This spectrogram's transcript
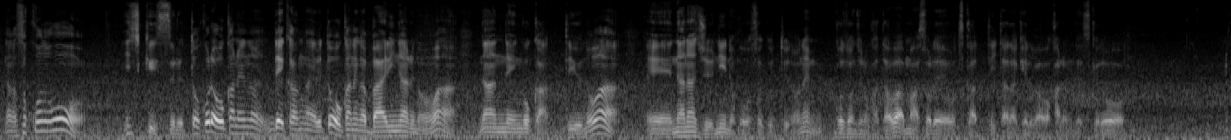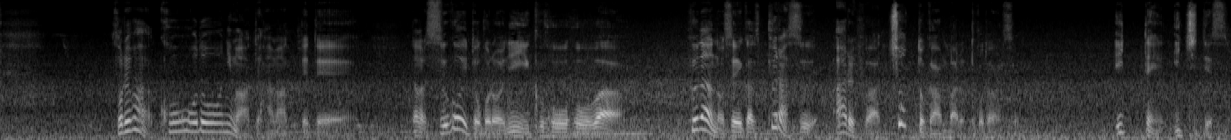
だからそこを意識するとこれお金ので考えるとお金が倍になるのは何年後かっていうのは、えー、72の法則っていうのをねご存知の方は、まあ、それを使っていただければ分かるんですけどそれは行動にも当てはまっててだからすごいところに行く方法は普段の生活プラスアルファちょっと頑張るってことなんですよ。1.1です。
